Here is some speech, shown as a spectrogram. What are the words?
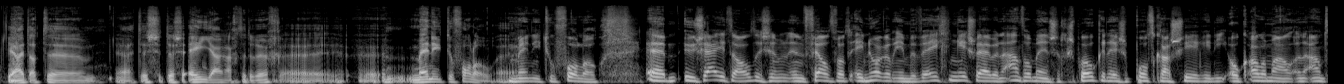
Ja, dat, ja, het, is, het is één jaar achter de rug. many to follow. Many to follow. Um, u zei het al, het is een, een veld wat enorm in beweging is. We hebben een aantal mensen gesproken in deze podcastserie die ook allemaal een aantal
